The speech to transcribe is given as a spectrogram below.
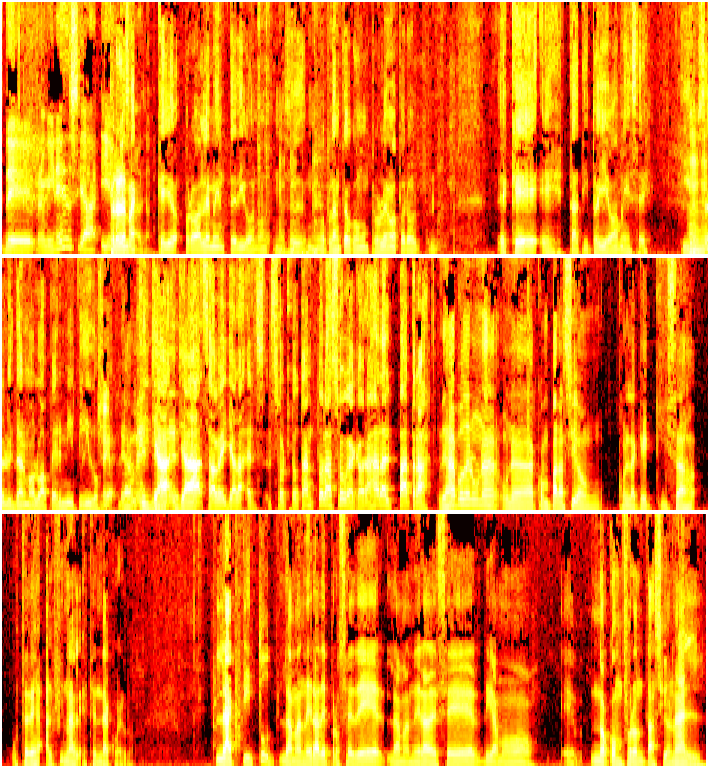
de preeminencia y El problema a- que yo probablemente digo, no, no, sé, no lo planteo como un problema, pero es que eh, Tatito lleva meses Y José Luis Dalmau lo ha permitido. Déjame- y ya, déjame- ya, ¿sabes? Ya la- el- soltó tanto la soga que ahora jalar para atrás. Déjame poner una, una comparación con la que quizás ustedes al final estén de acuerdo. La actitud, la manera de proceder, la manera de ser, digamos, eh, no confrontacional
